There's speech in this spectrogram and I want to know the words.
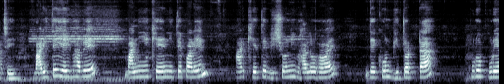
আছে। বাড়িতেই এইভাবে বানিয়ে খেয়ে নিতে পারেন আর খেতে ভীষণই ভালো হয়। দেখুন ভিতরটা পুরো পুড়ে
